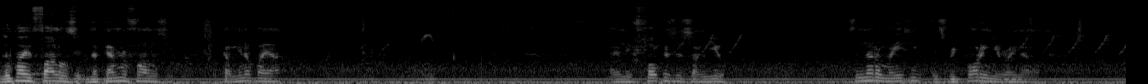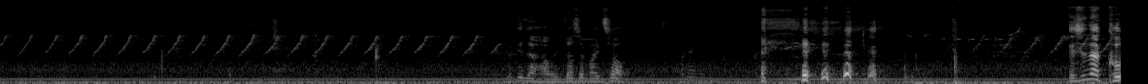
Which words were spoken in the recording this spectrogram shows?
Look how it follows you. The camera follows you. Camino para allá. And it focuses on you. Isn't that amazing? It's recording you right now. Look at that, how it does it by itself. Isn't that cool?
